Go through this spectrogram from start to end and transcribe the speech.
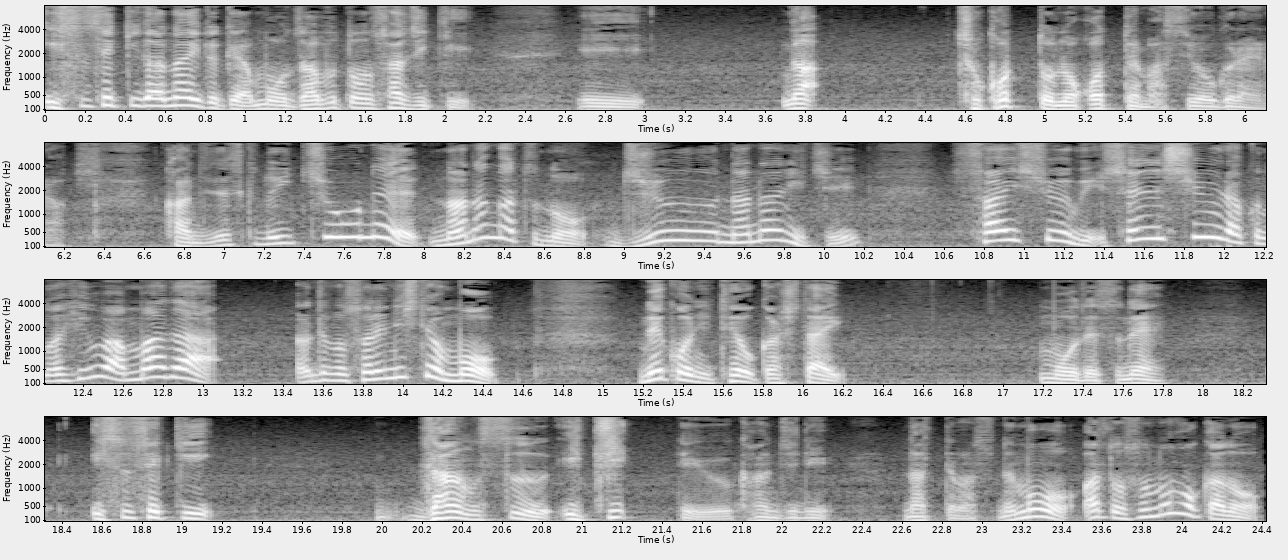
椅子席がない時はもう座布団桟敷、えーがちょこっと残ってますよぐらいな感じですけど、一応ね、7月の17日、最終日、千秋楽の日はまだ、でもそれにしてももう、猫に手を貸したい。もうですね、椅子席、残数1っていう感じになってますね。もう、あとその他の、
